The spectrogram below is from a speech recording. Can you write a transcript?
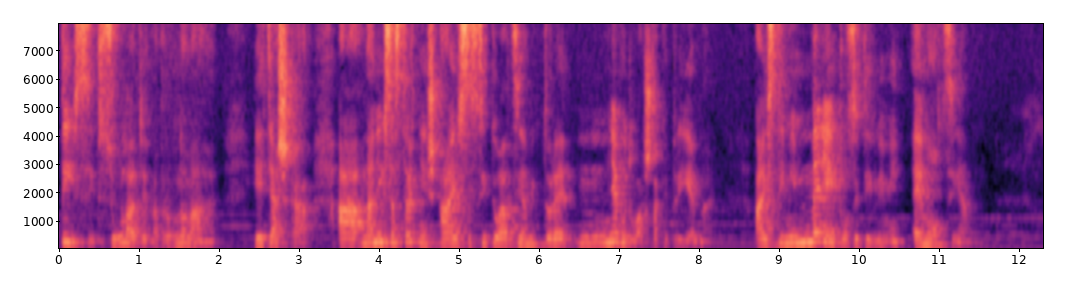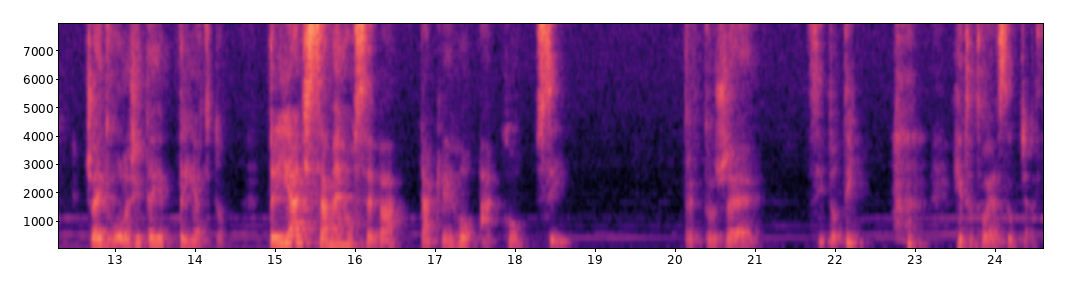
ty si v súlade a v rovnováhe je ťažká. A na nej sa stretneš aj so situáciami, ktoré nebudú až také príjemné. Aj s tými menej pozitívnymi emóciami. Čo je dôležité, je prijať to. Prijať samého seba takého, ako si. Pretože si to ty. je to tvoja súčasť.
